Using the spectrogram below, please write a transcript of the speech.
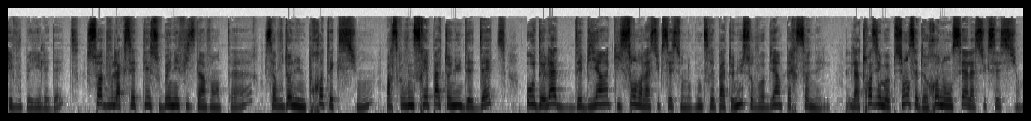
et vous payez les dettes. Soit vous l'acceptez sous bénéfice d'inventaire, ça vous donne une protection parce que vous ne serez pas tenu des dettes au-delà des biens qui sont dans la succession. Donc vous ne serez pas tenu sur vos biens personnels. La troisième option, c'est de renoncer à la succession.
